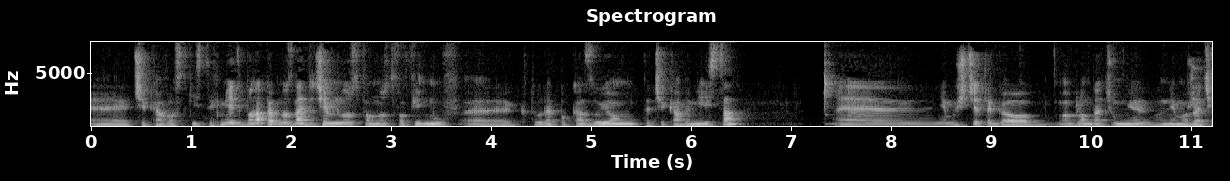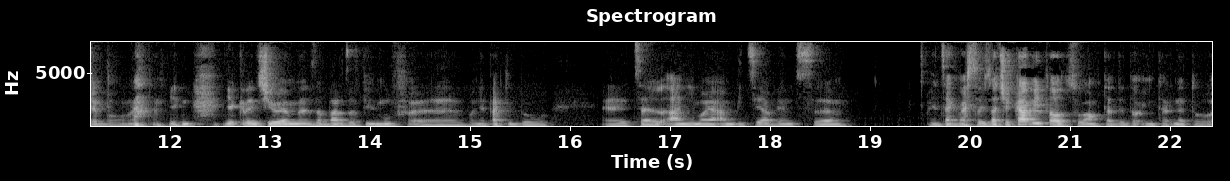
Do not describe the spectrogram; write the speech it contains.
e, ciekawostki z tych miejsc, bo na pewno znajdziecie mnóstwo, mnóstwo filmów, e, które pokazują te ciekawe miejsca. E, musicie tego oglądać u mnie, bo nie możecie, bo nie, nie kręciłem za bardzo filmów, bo nie taki był E, cel, ani moja ambicja, więc, e, więc jak Was coś zaciekawi, to odsyłam wtedy do internetu,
